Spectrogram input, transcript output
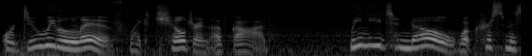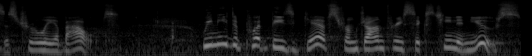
Or do we live like children of God? We need to know what Christmas is truly about. We need to put these gifts from John 3:16 in use.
